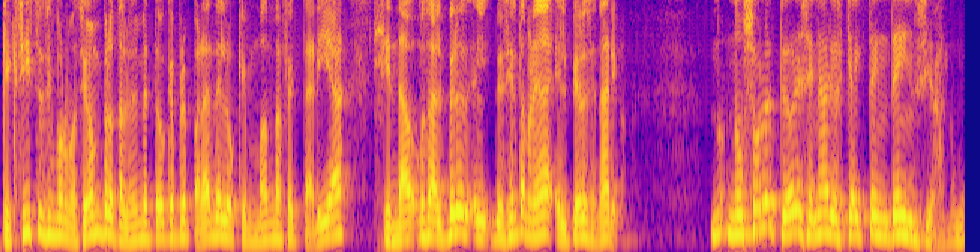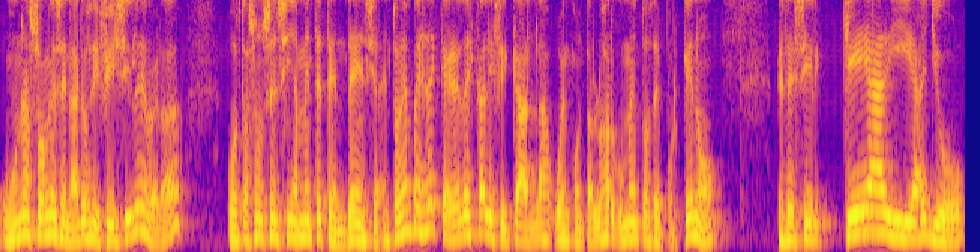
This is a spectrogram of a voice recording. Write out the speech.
que existe esa información, pero tal vez me tengo que preparar de lo que más me afectaría. En o sea, el de cierta manera, el peor escenario. No, no, solo el peor escenario, es que hay tendencias. Unas son escenarios difíciles, ¿verdad? Otras son sencillamente tendencias. Entonces, en vez de querer descalificarlas o encontrar los argumentos de por qué no, es decir, ¿qué haría yo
